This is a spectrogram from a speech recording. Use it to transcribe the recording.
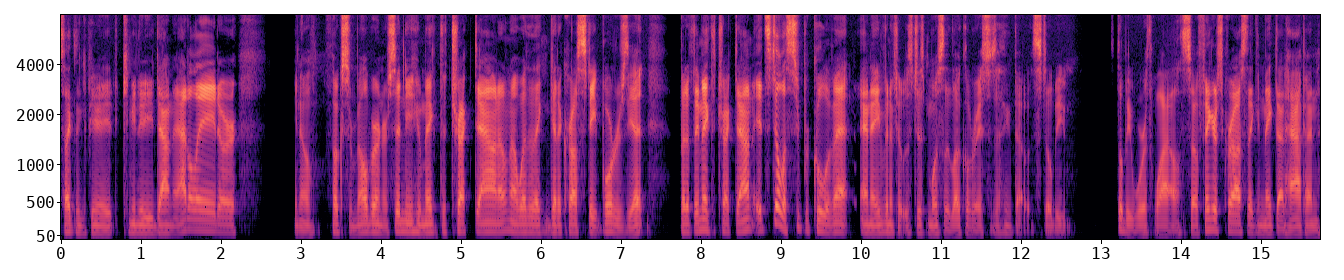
cycling community community down in Adelaide, or you know, folks from Melbourne or Sydney who make the trek down, I don't know whether they can get across state borders yet. But if they make the trek down, it's still a super cool event, and even if it was just mostly local races, I think that would still be still be worthwhile. So fingers crossed they can make that happen.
